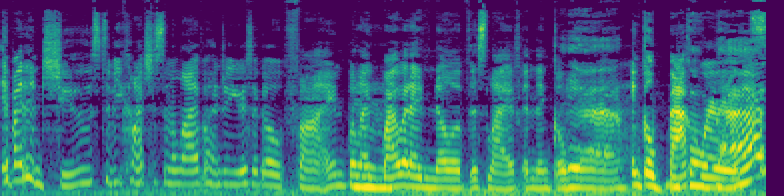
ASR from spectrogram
if I didn't choose to be conscious and alive a hundred years ago, fine. But like, Mhm. why would I know of this life and then go Yeah. and go Go backwards? back.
